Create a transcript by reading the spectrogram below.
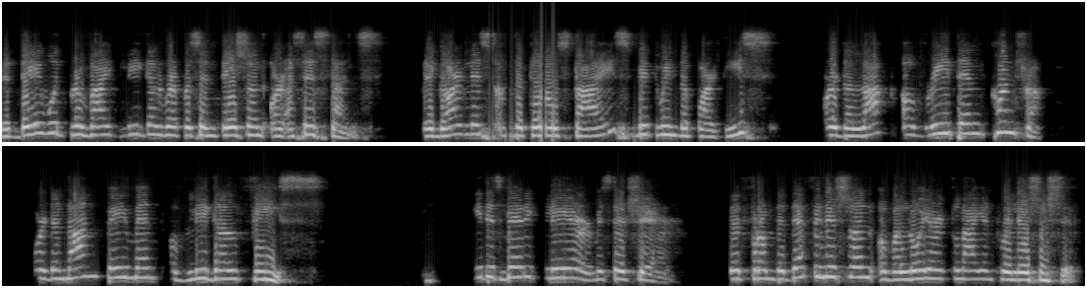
that they would provide legal representation or assistance regardless of the close ties between the parties or the lack of written contract or the non-payment of legal fees. It is very clear, Mr. Chair, that from the definition of a lawyer-client relationship,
